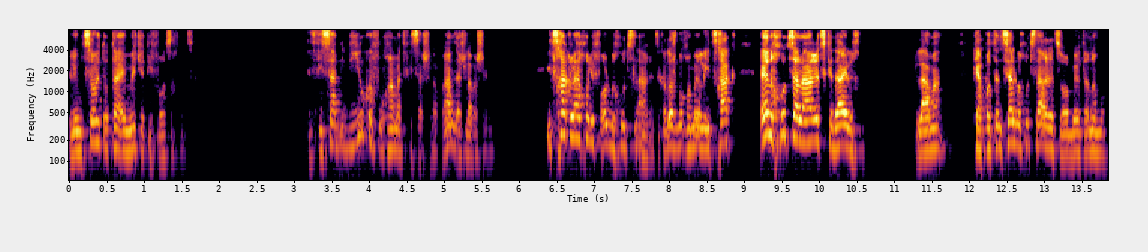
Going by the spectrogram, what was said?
ולמצוא את אותה אמת שתפרוץ החוצה. זו תפיסה בדיוק הפוכה מהתפיסה של אברהם, זה השלב השני. יצחק לא יכול לפעול בחוץ לארץ. הקדוש ברוך אומר ליצחק, אין חוצה לארץ כדאי לך. למה? כי הפוטנציאל בחוץ לארץ הוא הרבה יותר נמוך.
